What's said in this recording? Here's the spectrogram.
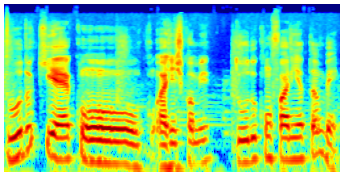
tudo que é com, com- a gente come tudo com farinha também.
